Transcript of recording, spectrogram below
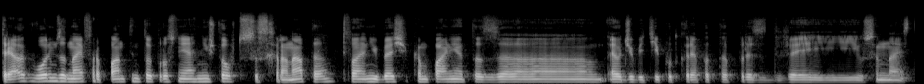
трябва да говорим за най-фрапантен, той просто няма нищо общо с храната. Това ни беше кампанията за LGBT подкрепата през 2018.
